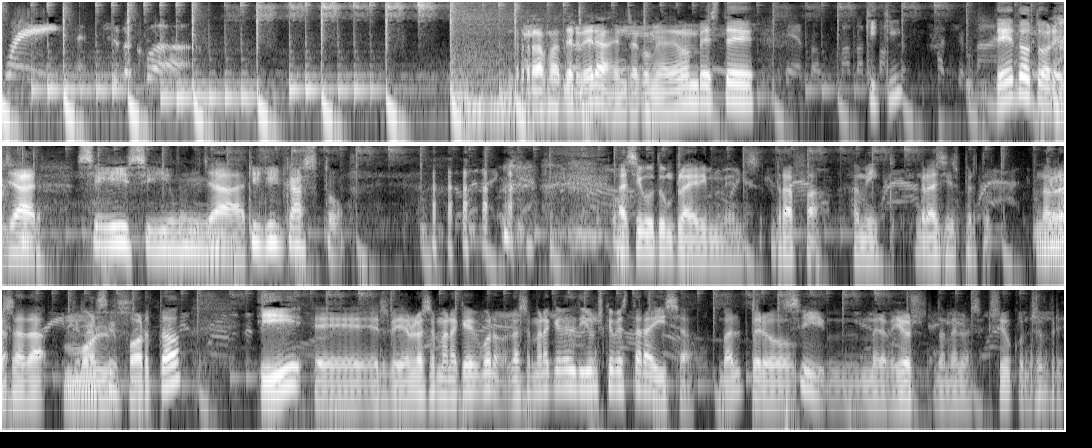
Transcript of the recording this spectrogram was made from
train to the club. Rafa Cervera, ens acomiadem amb este Kiki de Dotorejar. Sí, sí, un Ja. Kiki Casto. Ha sigut un plaer immens. Rafa, amic, gràcies per tot. Una Gra- abraçada molt gràcies. forta i eh, ens veiem la setmana que bueno, la setmana que ve el dilluns que ve estarà Isa, val? però Sí. meravellós, també la secció, com sempre.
